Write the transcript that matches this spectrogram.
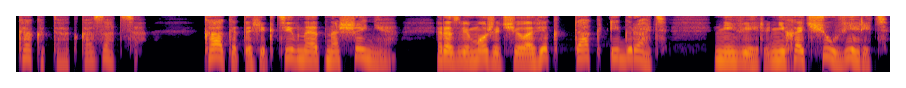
Как это отказаться? Как это фиктивное отношение? Разве может человек так играть? Не верю, не хочу верить.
